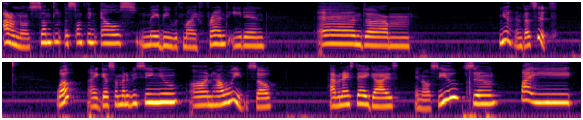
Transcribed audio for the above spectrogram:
I don't know something something else maybe with my friend Eden. And um yeah and that's it. Well I guess I'm gonna be seeing you on Halloween. So have a nice day guys and I'll see you soon. Bye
